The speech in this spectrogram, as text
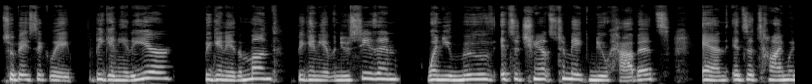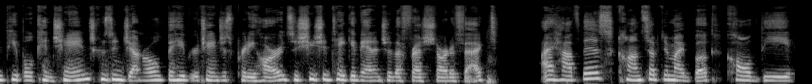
so basically, beginning of the year, beginning of the month, beginning of a new season. When you move, it's a chance to make new habits and it's a time when people can change because in general, behavior change is pretty hard. So she should take advantage of the fresh start effect. I have this concept in my book called the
